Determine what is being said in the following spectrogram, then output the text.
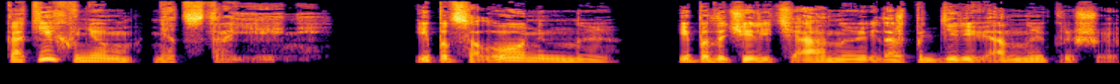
Каких в нем нет строений. И под соломенную, и под очеретяную, и даже под деревянную крышу.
